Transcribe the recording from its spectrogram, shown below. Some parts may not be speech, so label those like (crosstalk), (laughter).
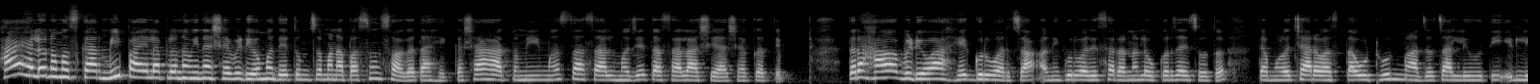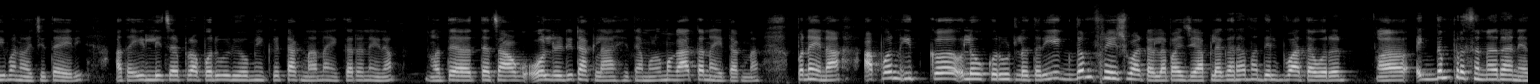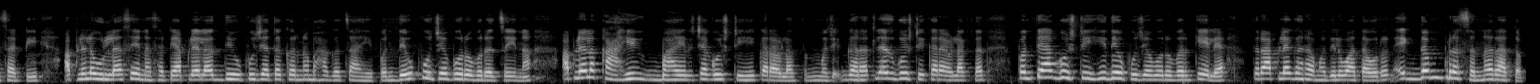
Hi hello नमस्कार. मी पायल आपलं नवीन अशा व्हिडिओमध्ये तुमचं मनापासून स्वागत आहे. कशा आहात तुम्ही? मस्त असाल मजेत असाल अशी आशा करते. तर हा व्हिडिओ आहे गुरुवारचा आणि गुरुवारी सरांना लवकर जायचं होतं. त्यामुळं चार वाजता उठून माझं चालली होती इडली बनवायची तयारी. आता इडलीचा प्रॉपर व्हिडिओ मी काही टाकणार नाही कारण आहे ना त्या त्याचा ऑलरेडी टाकला आहे. त्यामुळं मग आता नाही टाकणार. पण आहे ना आपण इतकं लवकर उठलं तरी एकदम फ्रेश वाटायला पाहिजे. आपल्या घरामधील वातावरण एकदम प्रसन्न राहण्यासाठी आपल्याला उल्हास येण्यासाठी आपल्याला देवपूजा तर करणं भागच आहे. पण देवपूजेबरोबरच आहे ना आपल्याला काही बाहेरच्या गोष्टीही कराव्या लागतात. म्हणजे घरातल्याच गोष्टी कराव्या लागतात. पण त्या गोष्टीही देवपूजेबरोबर केल्या तर आपल्या घरामधील वातावरण एकदम प्रसन्न राहतं.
